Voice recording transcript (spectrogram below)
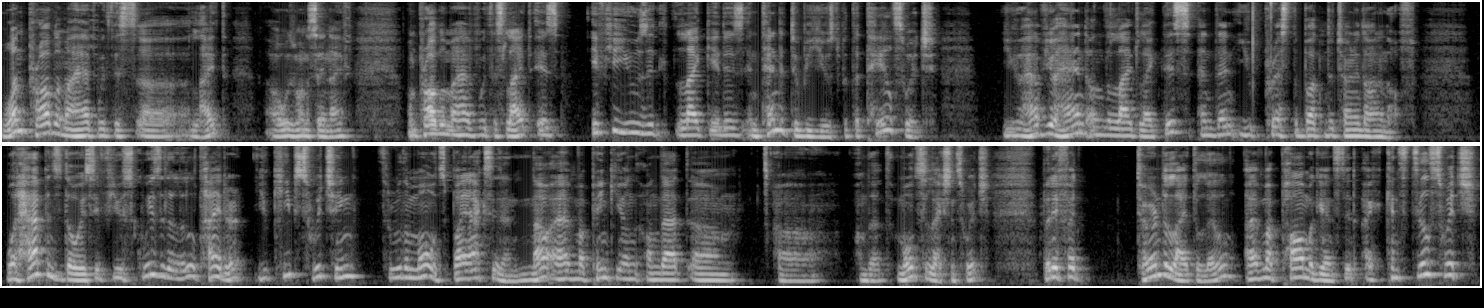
One problem I have with this uh, light, I always want to say knife, one problem I have with this light is if you use it like it is intended to be used with the tail switch, you have your hand on the light like this and then you press the button to turn it on and off. What happens though is if you squeeze it a little tighter, you keep switching through the modes by accident. Now I have my pinky on, on that um, uh, on that mode selection switch, but if I turn the light a little, I have my palm against it, I can still switch.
